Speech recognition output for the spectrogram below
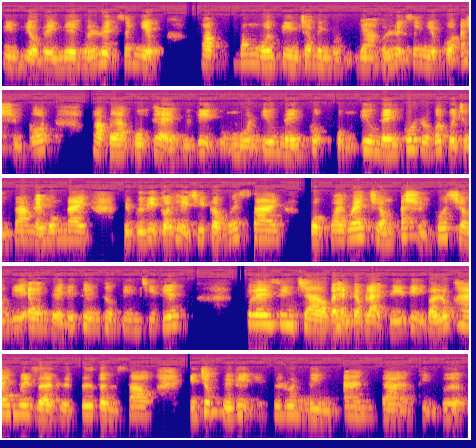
tìm hiểu về nghề huấn luyện doanh nghiệp hoặc mong muốn tìm cho mình một nhà huấn luyện doanh nghiệp của Action Code hoặc là cụ thể quý vị cũng muốn yêu mến cũng yêu mến Code robot của chúng ta ngày hôm nay thì quý vị có thể truy cập website của quayweb.actioncode.vn để biết thêm thông tin chi tiết. Thu lên xin chào và hẹn gặp lại quý vị vào lúc 20 giờ thứ tư tuần sau. Kính chúc quý vị luôn bình an và thịnh vượng.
